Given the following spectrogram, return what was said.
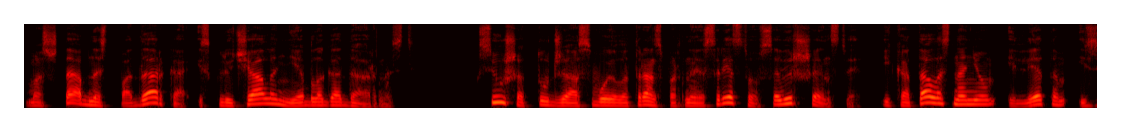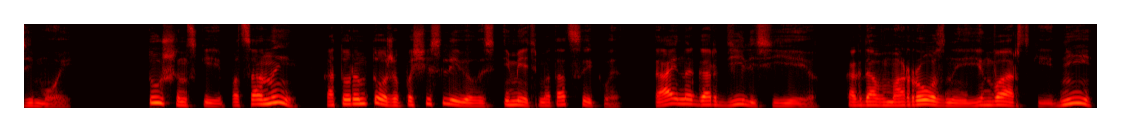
масштабность подарка исключала неблагодарность. Ксюша тут же освоила транспортное средство в совершенстве и каталась на нем и летом, и зимой. Тушинские пацаны, которым тоже посчастливилось иметь мотоциклы, тайно гордились ею, когда в морозные январские дни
